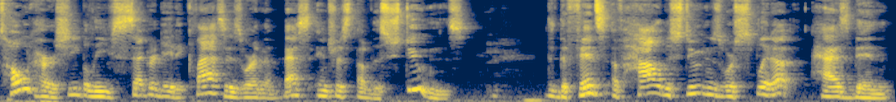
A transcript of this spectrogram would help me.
told her she believes segregated classes were in the best interest of the students. The defense of how the students were split up has been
